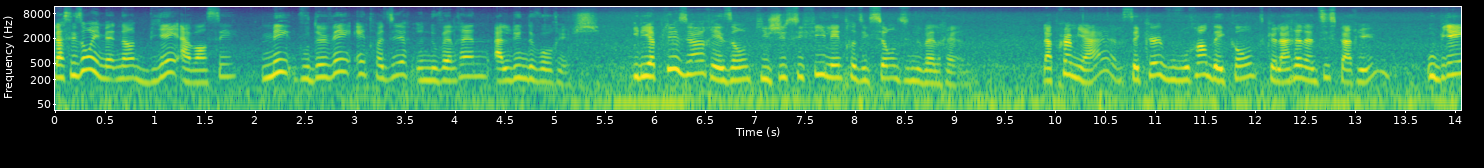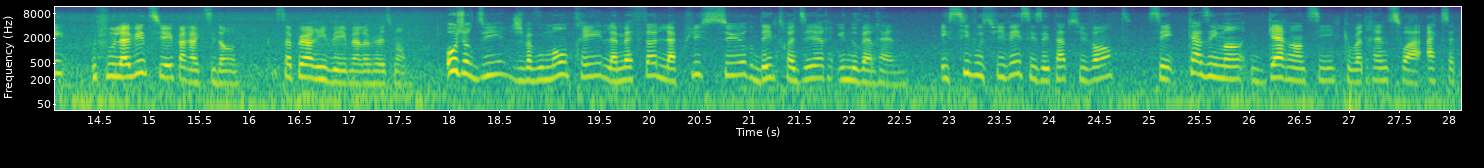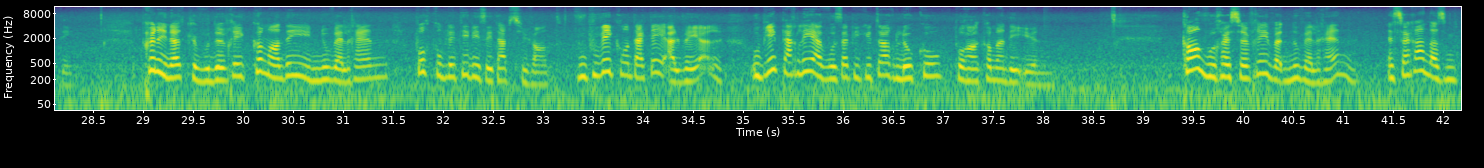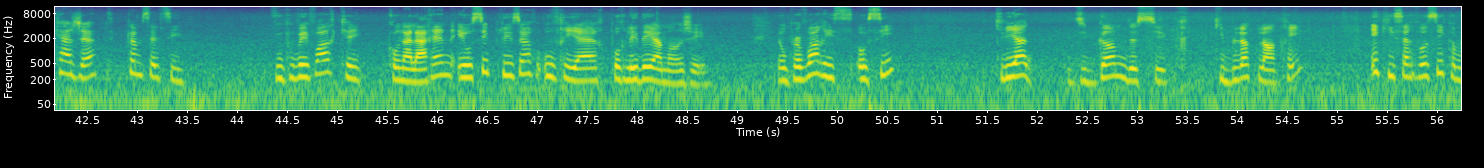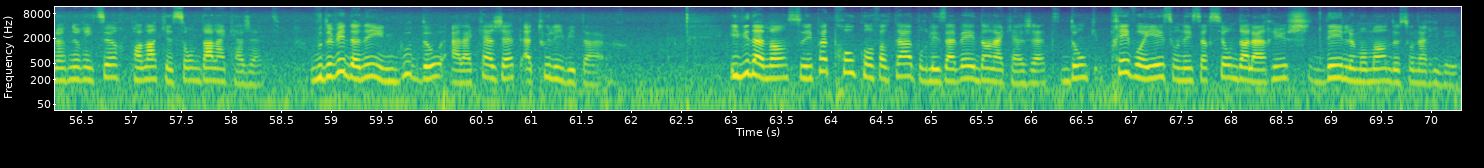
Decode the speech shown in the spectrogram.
La saison est maintenant bien avancée, mais vous devez introduire une nouvelle reine à l'une de vos ruches. Il y a plusieurs raisons qui justifient l'introduction d'une nouvelle reine. La première, c'est que vous vous rendez compte que la reine a disparu, ou bien vous l'avez tuée par accident. Ça peut arriver, malheureusement. Aujourd'hui, je vais vous montrer la méthode la plus sûre d'introduire une nouvelle reine. Et si vous suivez ces étapes suivantes, c'est quasiment garanti que votre reine soit acceptée. Prenez note que vous devrez commander une nouvelle reine pour compléter les étapes suivantes. Vous pouvez contacter Alvéole ou bien parler à vos apiculteurs locaux pour en commander une. Quand vous recevrez votre nouvelle reine, elle sera dans une cagette comme celle-ci. Vous pouvez voir qu'on a la reine et aussi plusieurs ouvrières pour l'aider à manger. Et on peut voir ici aussi qu'il y a du gomme de sucre qui bloque l'entrée et qui servent aussi comme leur nourriture pendant qu'elles sont dans la cagette. Vous devez donner une goutte d'eau à la cagette à tous les 8 heures. Évidemment, ce n'est pas trop confortable pour les abeilles dans la cagette, donc prévoyez son insertion dans la ruche dès le moment de son arrivée.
